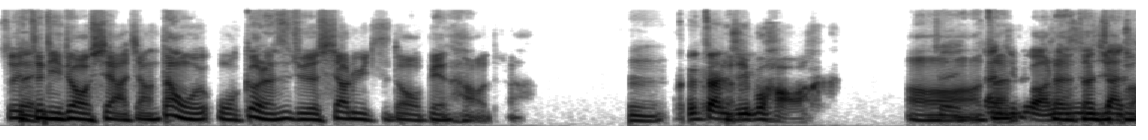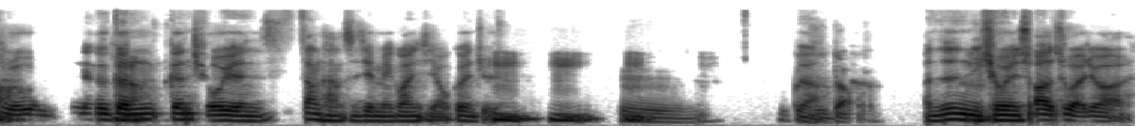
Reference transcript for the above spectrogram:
所以整体都有下降。但我我个人是觉得效率值都有变好的啦，嗯，可是战绩不好啊。哦，战绩不好，那是战术的问题，那个跟跟球员上场时间没关系。我个人觉得，嗯嗯嗯，不知道，反正你球员刷得出来就好了。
